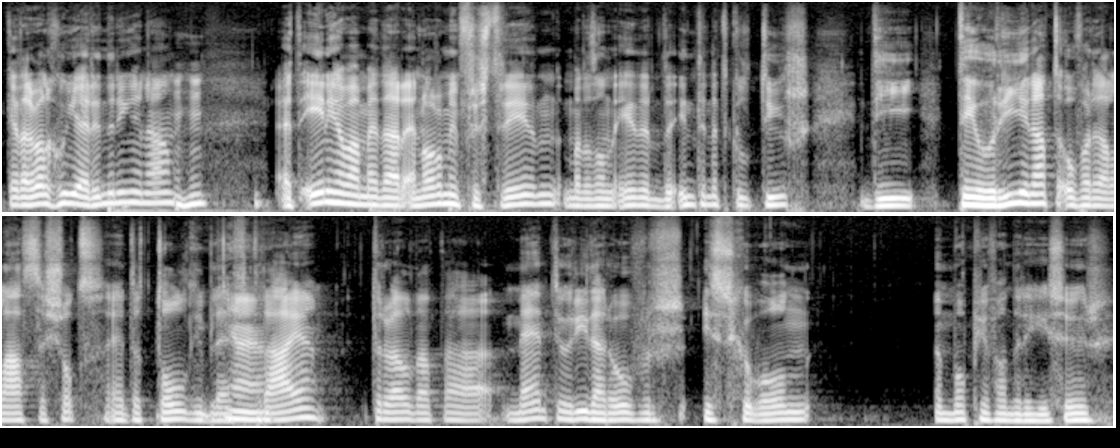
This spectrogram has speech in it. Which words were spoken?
heb daar wel goede herinneringen aan. Mhm. Het enige wat mij daar enorm in frustreerde, maar dat is dan eerder de internetcultuur, die theorieën had over de laatste shot, hè, de tol die blijft ja. draaien. Terwijl dat, eh, mijn theorie daarover is gewoon een mopje van de regisseur.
